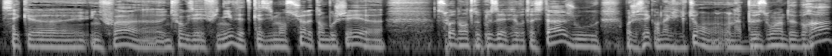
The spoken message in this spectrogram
c'est que euh, une fois euh, une fois que vous avez fini, vous êtes quasiment sûr d'être embauché, euh, soit dans l'entreprise où vous avez fait votre stage ou moi je sais qu'en agriculture on, on a besoin de bras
